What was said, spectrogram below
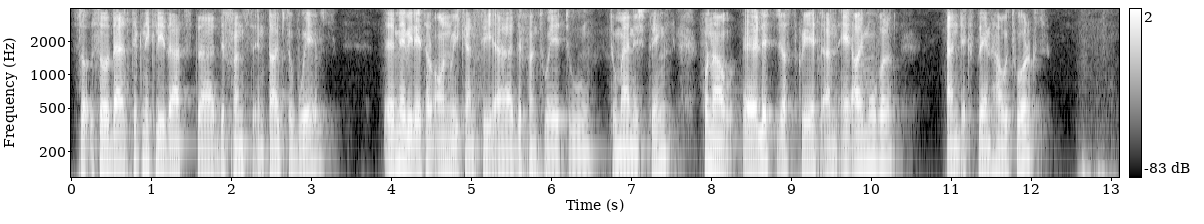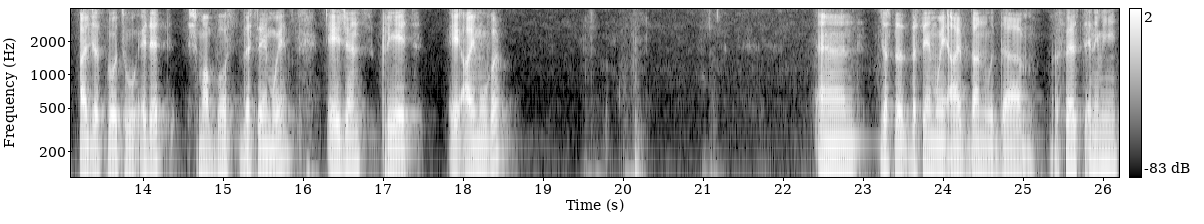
So, so that technically that's the difference in types of waves. Uh, maybe later on we can see a different way to, to manage things. For now, uh, let's just create an AI mover and explain how it works. I'll just go to edit, Shmup Boss the same way. Agents, create AI mover. And just the, the same way I've done with the first enemy,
